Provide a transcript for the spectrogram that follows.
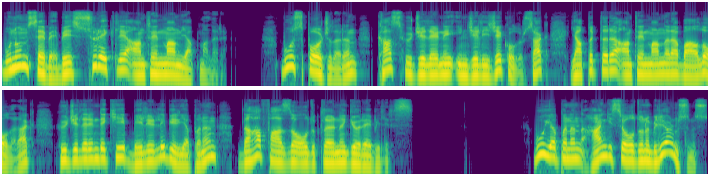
Bunun sebebi sürekli antrenman yapmaları. Bu sporcuların kas hücrelerini inceleyecek olursak, yaptıkları antrenmanlara bağlı olarak hücrelerindeki belirli bir yapının daha fazla olduklarını görebiliriz. Bu yapının hangisi olduğunu biliyor musunuz?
